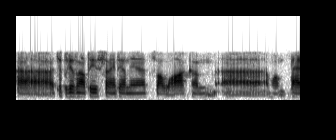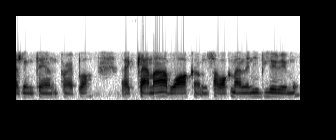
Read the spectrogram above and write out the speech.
à te présenter sur Internet, tu vas avoir comme euh, avoir une page LinkedIn, peu importe. Euh, clairement, avoir comme savoir comment manipuler les mots,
